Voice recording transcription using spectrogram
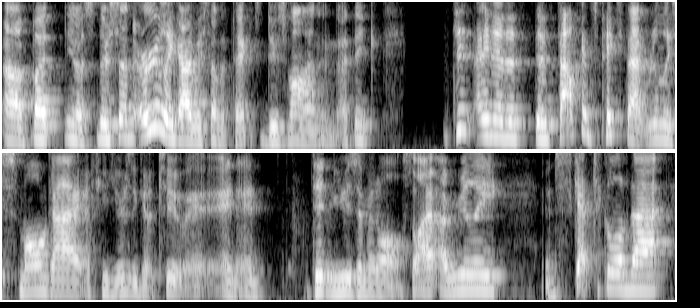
Uh, but you know, there's an early guy we still haven't picked, Deuce Vaughn, and I think did I know the the Falcons picked that really small guy a few years ago too, and and didn't use him at all. So I, I really am skeptical of that.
